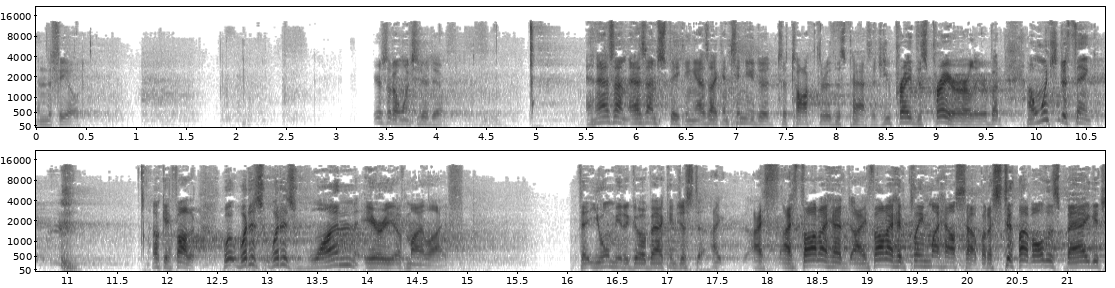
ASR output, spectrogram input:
in the field. Here's what I want you to do. And as I'm, as I'm speaking, as I continue to, to talk through this passage, you prayed this prayer earlier, but I want you to think okay, Father, what, what, is, what is one area of my life that you want me to go back and just, I, I, I, thought I, had, I thought I had cleaned my house out, but I still have all this baggage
